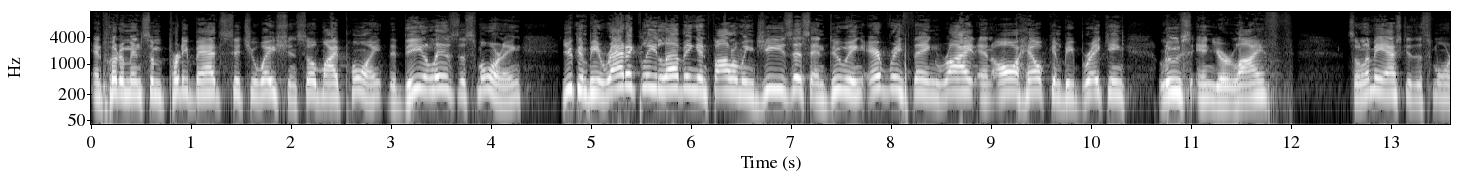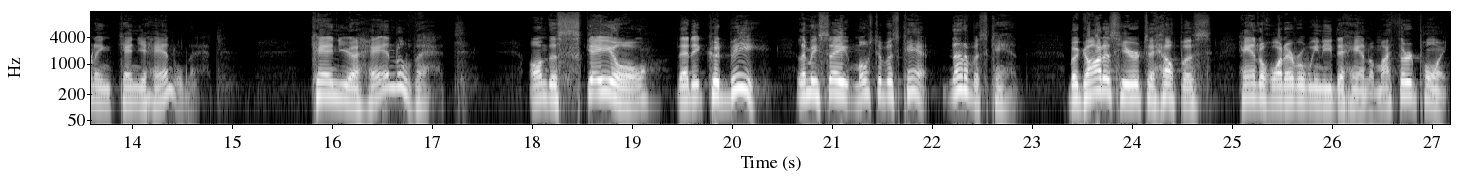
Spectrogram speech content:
and put them in some pretty bad situations. So, my point, the deal is this morning, you can be radically loving and following Jesus and doing everything right, and all hell can be breaking loose in your life. So let me ask you this morning can you handle that? can you handle that on the scale that it could be? Let me say, most of us can't. None of us can. But God is here to help us handle whatever we need to handle. My third point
